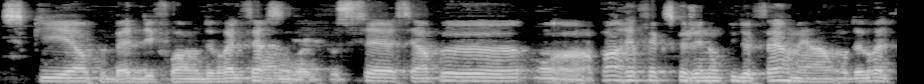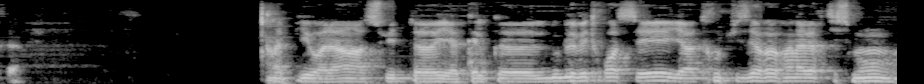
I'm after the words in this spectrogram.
Ce qui est un peu bête des fois. On devrait le faire. Ah, C'est un peu pas un réflexe que j'ai non plus de le faire, mais euh, on devrait le faire. Et puis voilà, ensuite euh, il y a quelques W3C, il y a 38 erreurs en avertissement.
